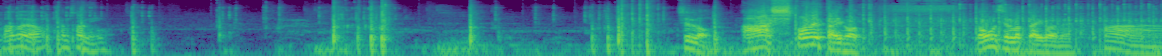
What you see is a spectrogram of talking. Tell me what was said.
맞아요 천천히. 질러. 아씨 뻔했다 이거. 너무 질렀다 이거는. 하나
